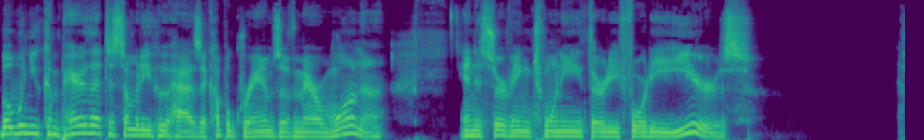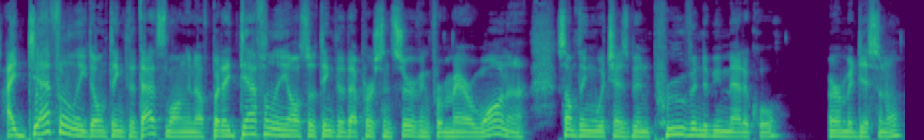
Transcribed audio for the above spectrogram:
But when you compare that to somebody who has a couple grams of marijuana and is serving 20 30 40 years i definitely don't think that that's long enough but i definitely also think that that person serving for marijuana something which has been proven to be medical or medicinal,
